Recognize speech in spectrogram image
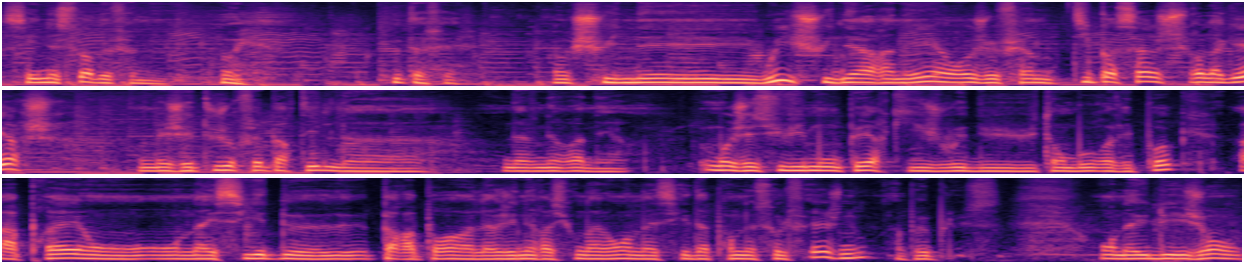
C'est une histoire de famille, oui, tout à fait. Donc je suis né, oui, je suis né à Ranay. Oh, j'ai fait un petit passage sur la Guerche, mais j'ai toujours fait partie de l'avenir Ranay. Moi, j'ai suivi mon père qui jouait du tambour à l'époque. Après, on, a essayé de, par rapport à la génération d'avant, on a essayé d'apprendre le solfège, nous, un peu plus. On a eu des gens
